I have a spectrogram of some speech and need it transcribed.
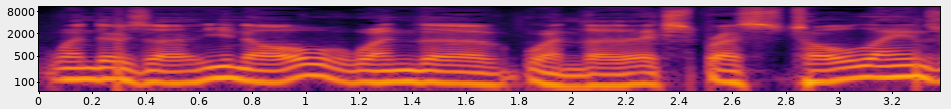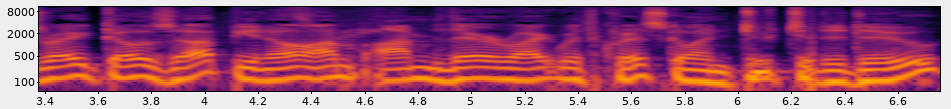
when there's a you know when the when the express toll lanes rate goes up, you know I'm I'm there right with Chris going do do do do.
